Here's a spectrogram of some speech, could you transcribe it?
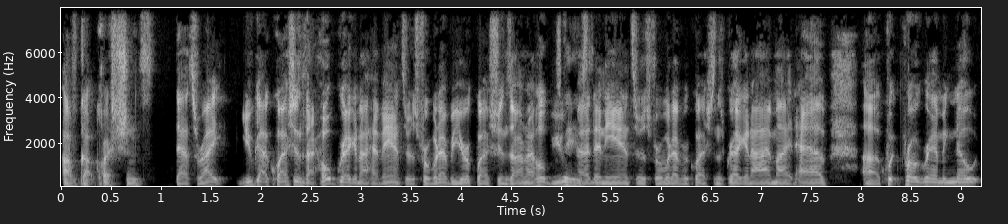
I've got questions. That's right. You've got questions. I hope Greg and I have answers for whatever your questions are. And I hope you've Please. had any answers for whatever questions Greg and I might have. Uh, quick programming note.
